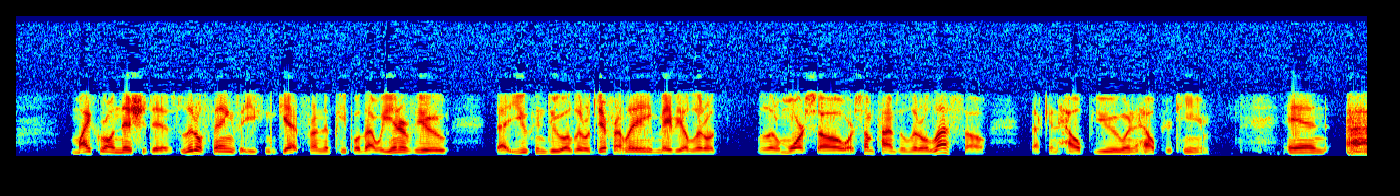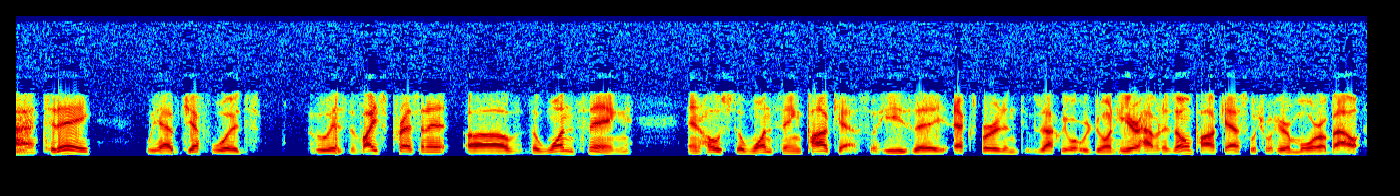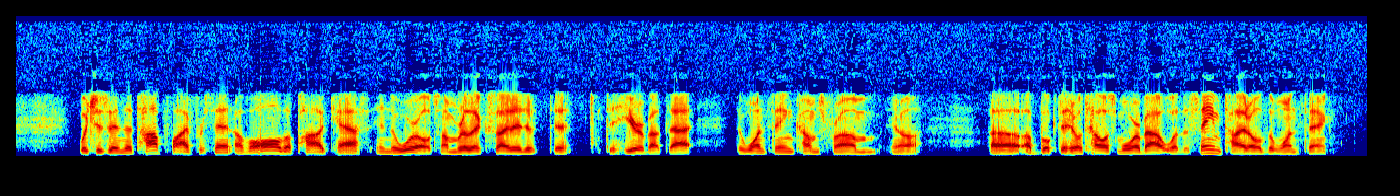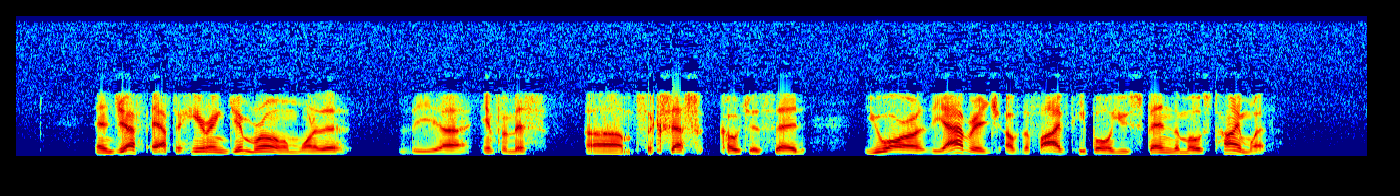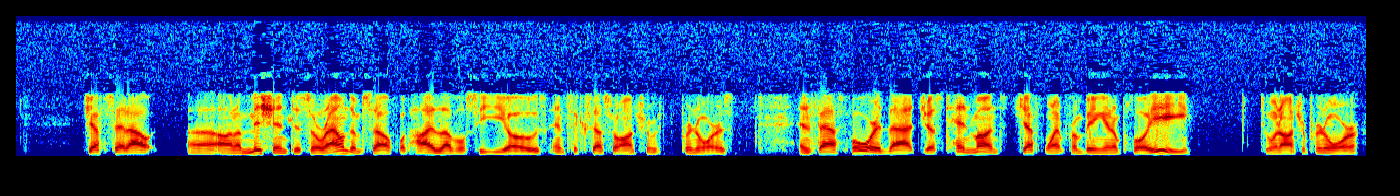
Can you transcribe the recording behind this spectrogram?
micro initiatives, little things that you can get from the people that we interview that you can do a little differently, maybe a little a little more so or sometimes a little less so that can help you and help your team. And uh, today we have Geoff Woods, who is the vice president of the One Thing and hosts the One Thing podcast. So he's a expert in exactly what we're doing here, having his own podcast, which we'll hear more about, which is in the top five percent of all the podcasts in the world. So I'm really excited to, to, to hear about that. The One Thing comes from you know uh, a book that he'll tell us more about with the same title, The One Thing. And Geoff, after hearing Jim Rohn, one of the the uh, infamous um, success coaches, said, "You are the average of the five people you spend the most time with." Geoff set out uh, on a mission to surround himself with high-level CEOs and successful entrepreneurs. And fast forward that just 10 months, Geoff went from being an employee to an entrepreneur,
